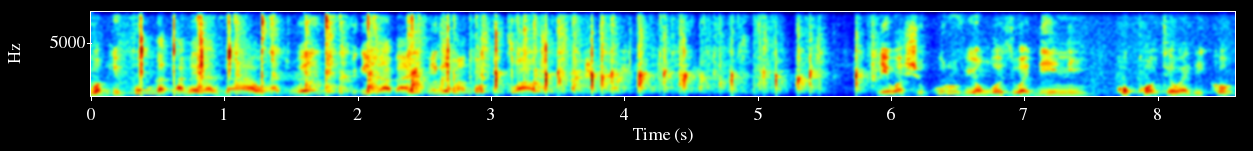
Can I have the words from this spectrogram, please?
wakifunga kamera zao hatuwezi kufikisha habari. Piga makofi kwao. Ni washukuru viongozi wa dini kokote waliko,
